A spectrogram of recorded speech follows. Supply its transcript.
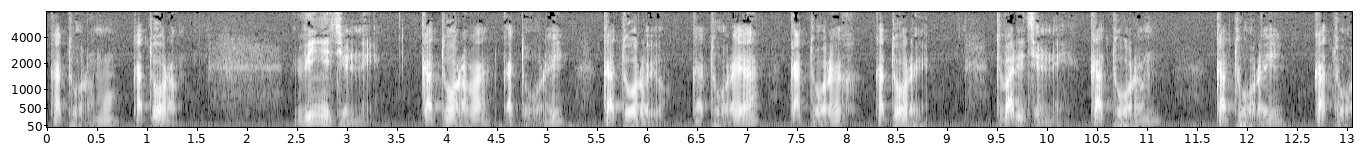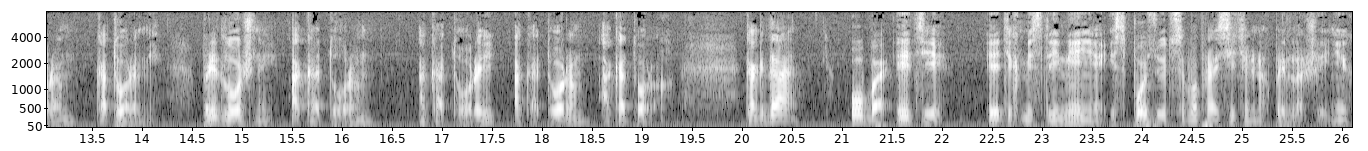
«которому», «котором». Винительный «которого», «который», «которую», «которая», «которых», «которые». Творительный «которым», «который», «которым», «которыми» предложный «о котором», «о которой», «о котором», «о которых». Когда оба эти, этих местоимения используются в вопросительных предложениях,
